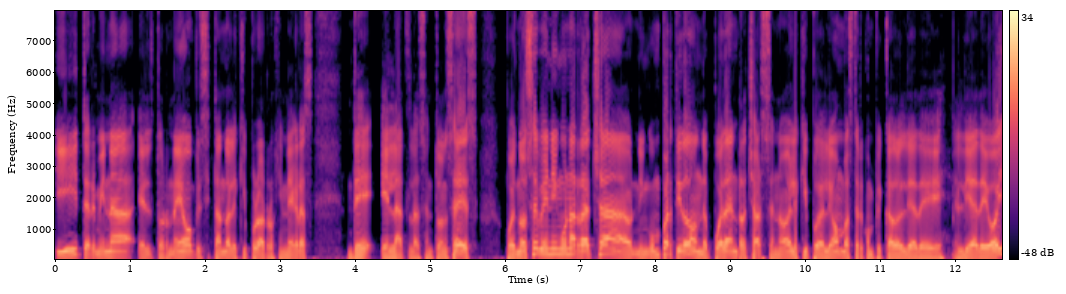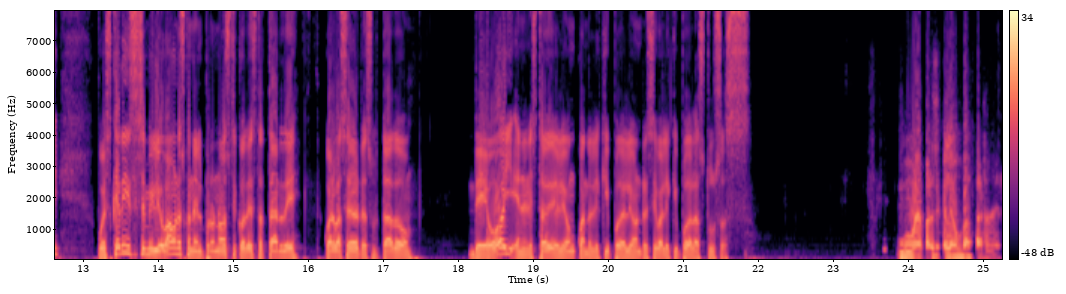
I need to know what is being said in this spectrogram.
y termina el torneo visitando al equipo de las rojinegras de el Atlas. Entonces, pues no se ve ninguna racha, ningún partido donde pueda enracharse, ¿no? El equipo de León va a estar complicado el día de, el día de hoy. Pues, ¿qué dices, Emilio? Vámonos con el pronóstico de esta tarde. ¿Cuál va a ser el resultado de hoy en el Estadio de León cuando el equipo de León reciba al equipo de las Tuzas? Me parece que León va a perder.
